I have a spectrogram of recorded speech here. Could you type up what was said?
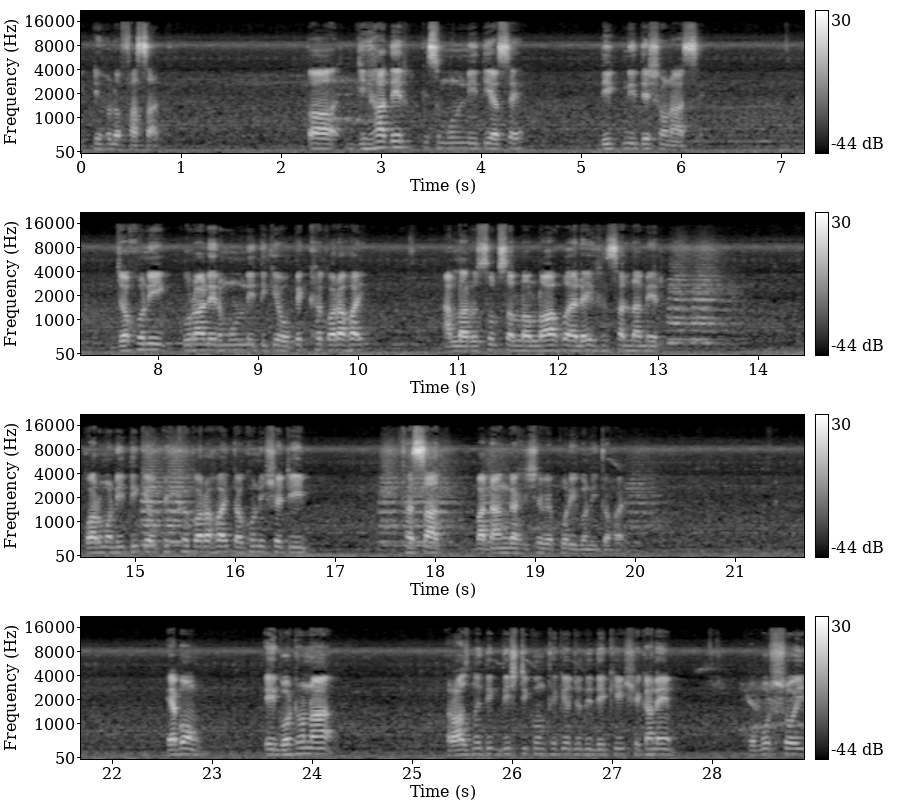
একটি হলো ফাসাদ। তো জিহাদের কিছু মূলনীতি আছে, দিক নির্দেশনা আছে। যখনই কোরআনের মূলনীতিকে অপেক্ষা করা হয়, আল্লাহ রসুল সাল্লাহ আলহিসাল্লামের কর্মনীতিকে উপেক্ষা করা হয়, তখনই সেটি ফ্যাসাদ বা দাঙ্গা হিসেবে পরিগণিত হয়। এবং এই ঘটনা রাজনৈতিক দৃষ্টিকোণ থেকে যদি দেখি, সেখানে অবশ্যই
